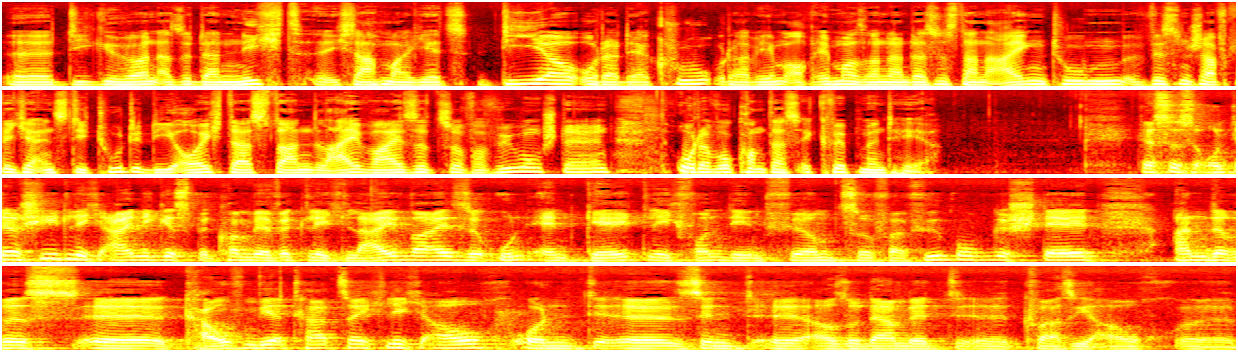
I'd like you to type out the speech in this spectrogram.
äh, die gehören also dann nicht, ich sag mal jetzt dir oder der Crew oder wem auch immer, sondern das ist dann Eigentum wissenschaftlicher Institute, die euch das dann leihweise zur Verfügung stellen. Oder wo kommt das Equipment her? Das ist unterschiedlich. Einiges bekommen wir wirklich leihweise unentgeltlich von den Firmen zur Verfügung gestellt. Anderes äh, kaufen wir tatsächlich auch und äh, sind äh, also damit äh, quasi auch äh,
